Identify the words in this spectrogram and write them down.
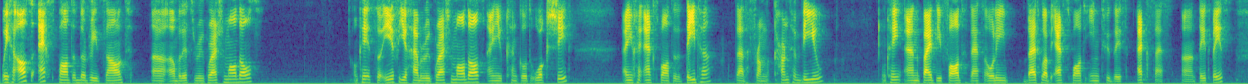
we can also export the result uh, of these regression models. Okay, so if you have regression models and you can go to worksheet and you can export the data that from the current view. Okay, and by default, that's only that will be exported into this access uh, database.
